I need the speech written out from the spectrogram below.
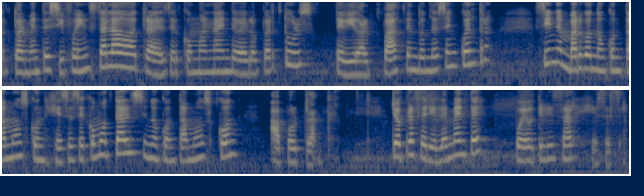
actualmente sí fue instalado a través del Command Line Developer Tools debido al path en donde se encuentra. Sin embargo, no contamos con GCC como tal, sino contamos con Apple Clank. Yo preferiblemente a utilizar GCC.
